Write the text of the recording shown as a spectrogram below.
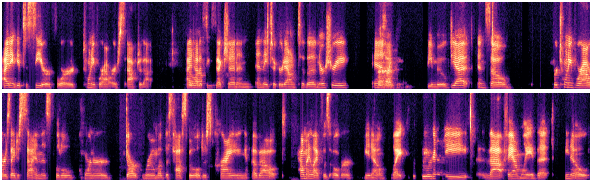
i didn't get to see her for 24 hours after that i'd oh, wow. had a c-section and and they took her down to the nursery and uh-huh. i couldn't be moved yet and so for 24 hours i just sat in this little corner dark room of this hospital just crying about how my life was over you know like mm-hmm. we're going to be that family that you know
